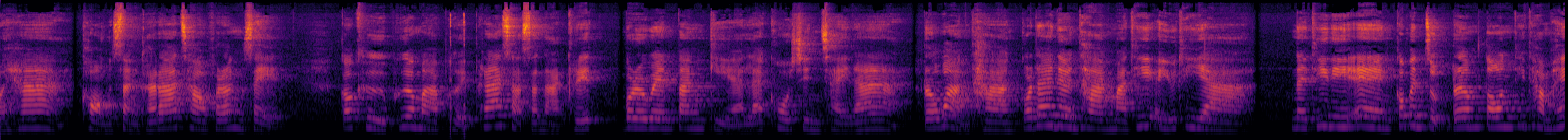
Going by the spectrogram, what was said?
2205 ของสังฆราชชาวฝรั่งเศสก็คือเพื่อมาเผยแพร่ศาสนาคริสต์บริเวณตังเกียและโคชินไชน่า ระหว่างทางก็ได้เดินทางมาที่อยุธยา ในที่นี้เองก็เป็นจุดเริ่มต้นที่ทำให้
